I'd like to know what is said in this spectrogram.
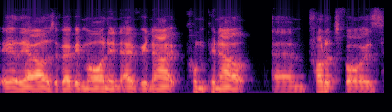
early hours of every morning, every night, pumping out um, products for us.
